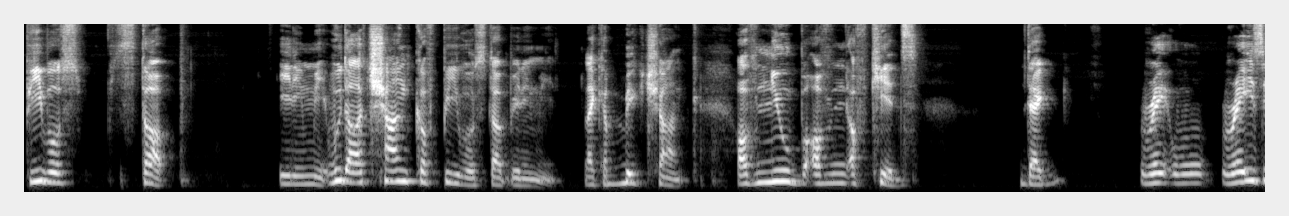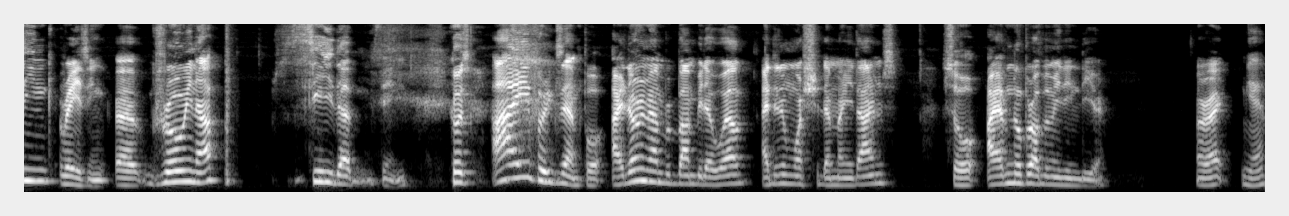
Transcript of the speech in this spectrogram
people s- stop eating meat? Would a chunk of people stop eating meat? Like a big chunk of new of of kids. That ra- raising raising uh growing up see that thing. Because i for example i don't remember bambi that well. I didn't watch it that many times. So i have no problem eating deer. All right yeah.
